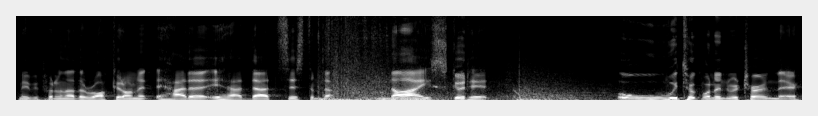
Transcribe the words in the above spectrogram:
Maybe put another rocket on it. It had a it had that system that nice, good hit. Oh, we took one in return there.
